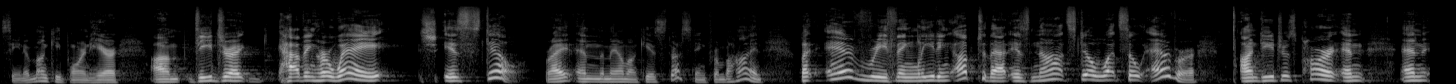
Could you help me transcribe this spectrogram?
scene of monkey porn here, um, Deidre having her way is still, right? And the male monkey is thrusting from behind. But everything leading up to that is not still whatsoever on Deidre's part. And, and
